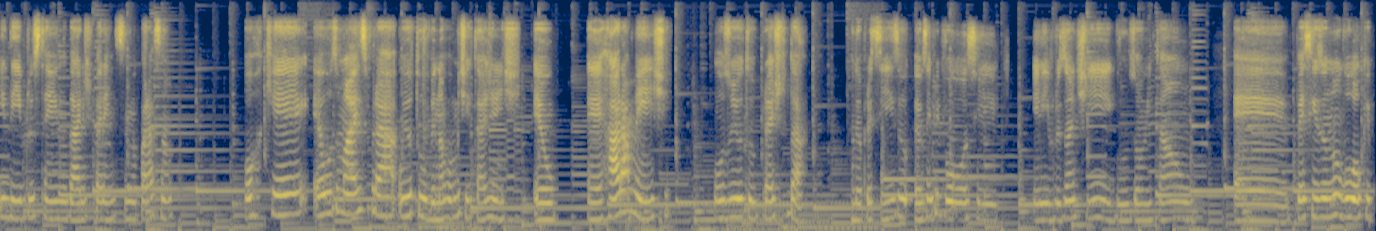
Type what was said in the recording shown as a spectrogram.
e livros têm lugares diferentes no meu coração. Porque eu uso mais para o YouTube, não vou mentir, tá, gente? Eu é, raramente uso o YouTube para estudar. Quando eu preciso, eu sempre vou assim, em livros antigos, ou então é, pesquiso no Google, que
